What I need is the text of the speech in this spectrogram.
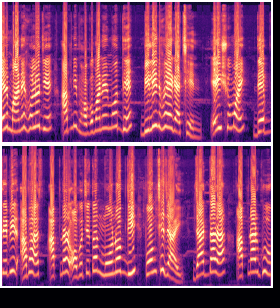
এর মানে হলো যে আপনি ভগবানের মধ্যে বিলীন হয়ে গেছেন। এই সময় দেবদেবীর আভাস আপনার অবচেতন মন অবধি পৌঁছে যায়, যার দ্বারা আপনার ঘুম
